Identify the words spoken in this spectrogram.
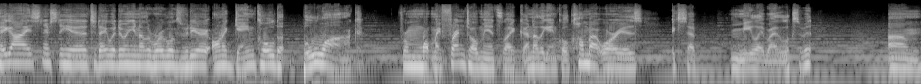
Hey guys, Snipster here. Today we're doing another Roblox video on a game called Bulwark. From what my friend told me, it's like another game called Combat Warriors, except melee by the looks of it. Um,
